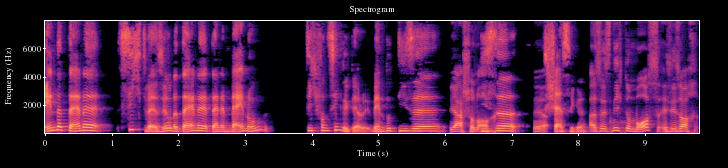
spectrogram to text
ändert deine Sichtweise oder deine, deine Meinung sich von Singletary, wenn du diese, Ja, schon auch. dieser Ja. Scheiße, gell? Also es ist nicht nur Moss, es ist auch,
